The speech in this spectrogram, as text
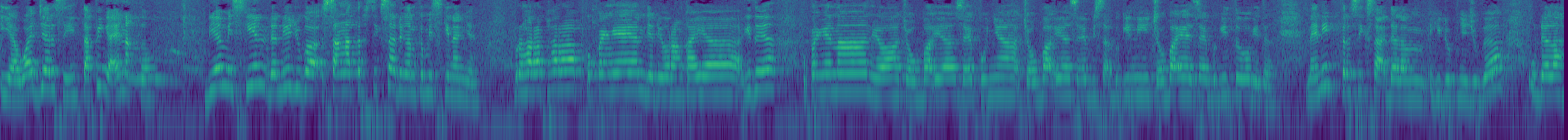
Iya wajar sih, tapi nggak enak tuh. Dia miskin dan dia juga sangat tersiksa dengan kemiskinannya. Berharap-harap, kepengen jadi orang kaya, gitu ya. Kepengenan, ya coba ya saya punya, coba ya saya bisa begini, coba ya saya begitu, gitu. Nah ini tersiksa dalam hidupnya juga. Udahlah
